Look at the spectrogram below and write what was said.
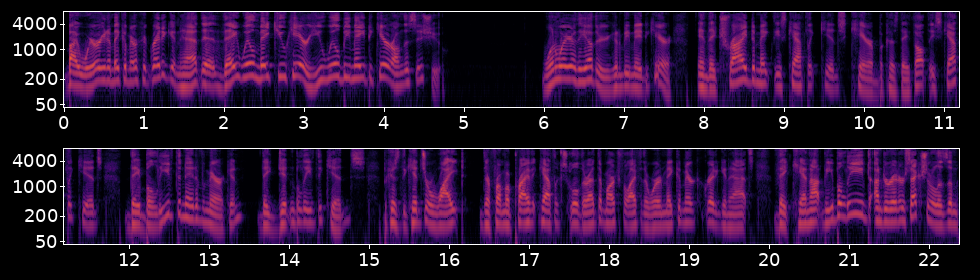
by wearing a Make America Great Again hat, they will make you care. You will be made to care on this issue. One way or the other, you're going to be made to care. And they tried to make these Catholic kids care because they thought these Catholic kids, they believed the Native American. They didn't believe the kids because the kids are white. They're from a private Catholic school. They're at the March for Life and they're wearing Make America Great Again hats. They cannot be believed under intersectionalism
